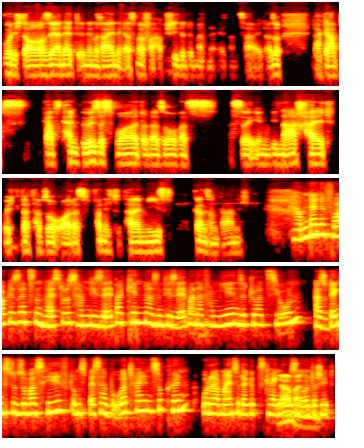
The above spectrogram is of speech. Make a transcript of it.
wurde ich da auch sehr nett in den Reihen erstmal verabschiedet in meiner Elternzeit. Also da gab's gab's kein böses Wort oder so, was, was so irgendwie nachhalt, wo ich gedacht habe, so, oh, das fand ich total mies, ganz und gar nicht. Haben deine Vorgesetzten, weißt du das, haben die selber Kinder? Sind die selber in einer Familiensituation? Also denkst du, sowas hilft, um es besser beurteilen zu können? Oder meinst du, da gibt es keinen ja, großen mein, Unterschied?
